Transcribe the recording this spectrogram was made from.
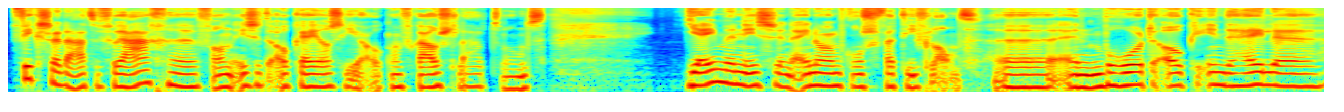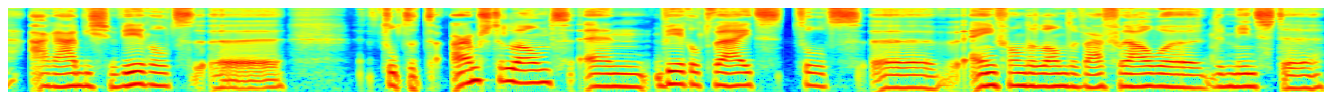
fixer laten vragen van, is het oké als hier ook een vrouw slaapt? Want Jemen is een enorm conservatief land. Uh, en behoort ook in de hele Arabische wereld uh, tot het armste land. En wereldwijd tot uh, een van de landen waar vrouwen de minste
